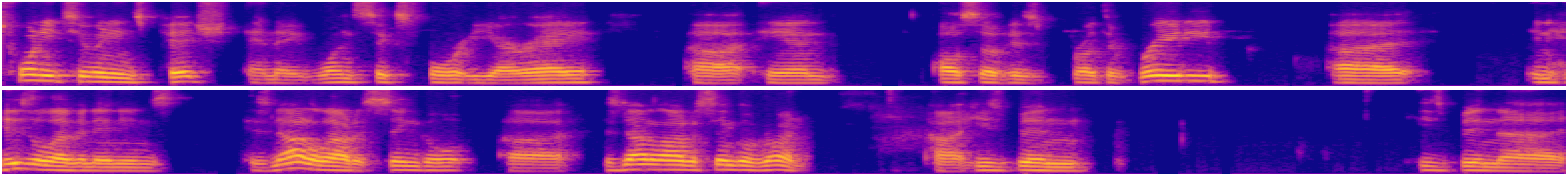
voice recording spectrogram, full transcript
22 innings pitched and a 164 ERA. Uh, and also his brother Brady, uh, in his 11 innings, has not allowed a single uh, has not allowed a single run. Uh, he's been he's been uh,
